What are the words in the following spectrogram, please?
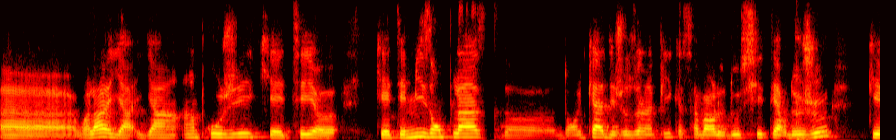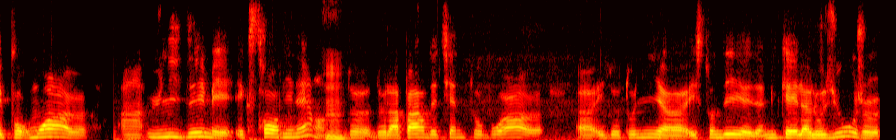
Euh, voilà, il y a, y a, un projet qui a été, euh, qui a été mis en place dans, le cadre des Jeux Olympiques, à savoir le dossier Terre de Jeu, qui est pour moi une idée mais extraordinaire hmm. de, la part d'Étienne Taubois et de Tony Estondé et de Michael Alosio. Je,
